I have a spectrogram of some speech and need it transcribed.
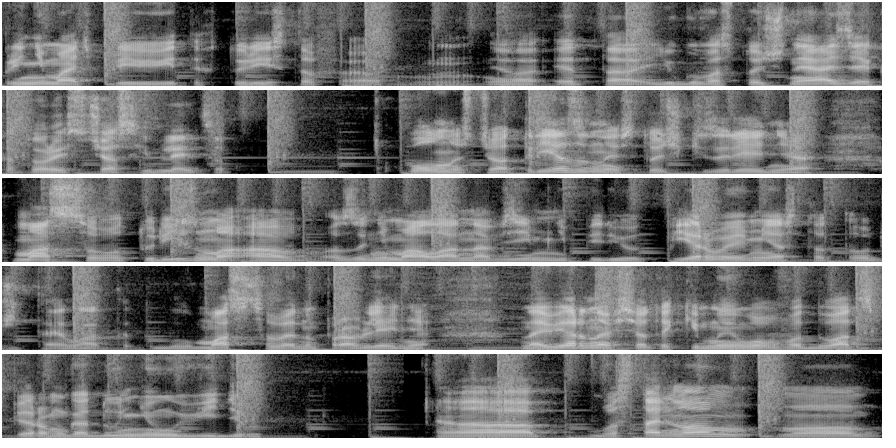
принимать привитых туристов. Э, э, это Юго-Восточная Азия, которая сейчас является полностью отрезанной с точки зрения массового туризма, а занимала она в зимний период первое место, тот же Таиланд, это было массовое направление. Наверное, все-таки мы его в 2021 году не увидим в остальном, э,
